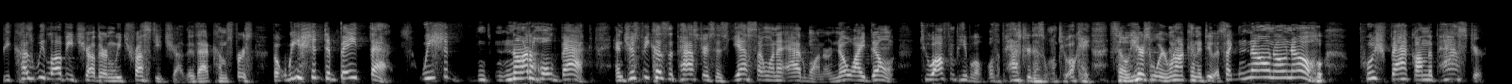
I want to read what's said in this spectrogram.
because we love each other and we trust each other, that comes first. But we should debate that. We should not hold back. And just because the pastor says, yes, I want to add one, or no, I don't, too often people go, well, the pastor doesn't want to. Okay, so here's what we're not going to do. It's like, no, no, no. Push back on the pastor.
